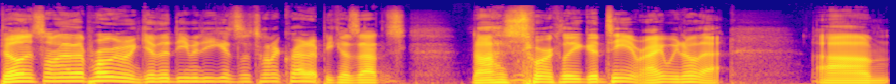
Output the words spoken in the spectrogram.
building something out of their program and give the Demon Deacons a ton of credit because that's not historically a good team, right? We know that. Um,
